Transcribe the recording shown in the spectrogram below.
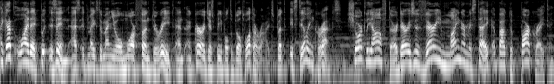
I get why they put this in, as it makes the manual more fun to read and encourages people to build water rides, but it's still incorrect. Shortly after, there is a very minor mistake about the park rating.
